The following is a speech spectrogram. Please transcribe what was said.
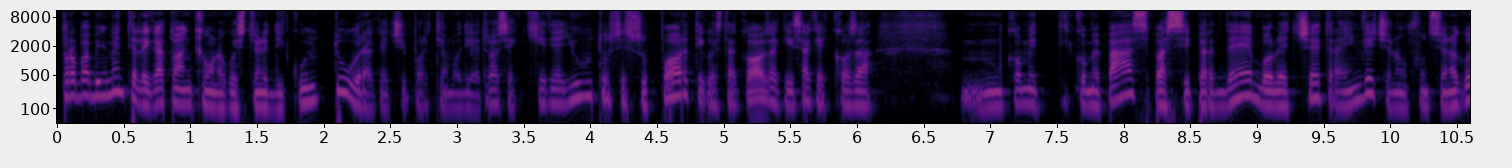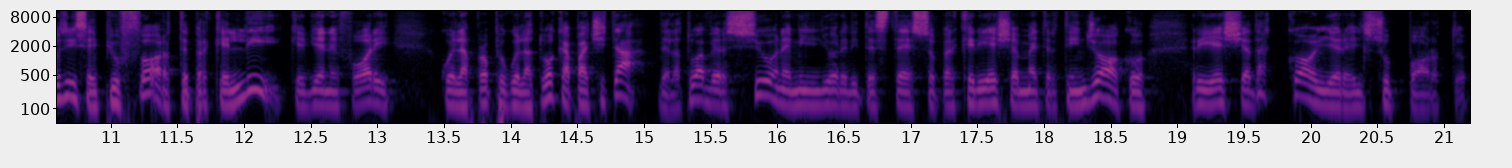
probabilmente legato anche a una questione di cultura che ci portiamo dietro. Se chiedi aiuto, se supporti questa cosa, chissà che cosa, mm, come, come, passi, passi per debole, eccetera. Invece non funziona così, sei più forte perché è lì che viene fuori quella proprio quella tua capacità, della tua versione migliore di te stesso, perché riesci a metterti in gioco, riesci ad accogliere il supporto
